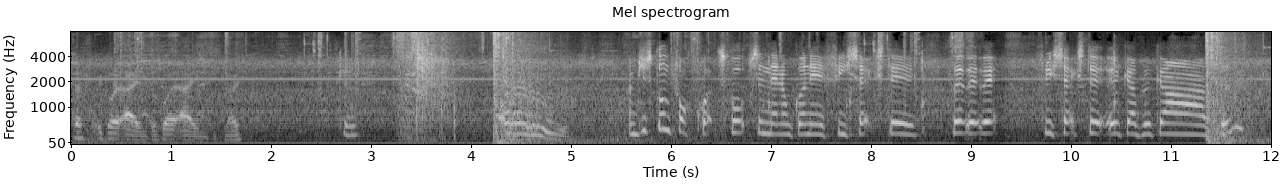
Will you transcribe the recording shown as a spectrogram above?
Definitely got it aimed. I've got it aimed. Okay. Okay. Oh! I'm just going for quick scopes and then I'm going to 360. Wait, wait, wait. 360, ooga booga, boom.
